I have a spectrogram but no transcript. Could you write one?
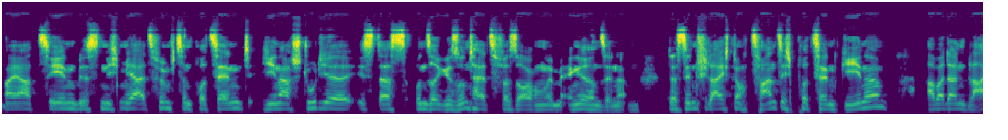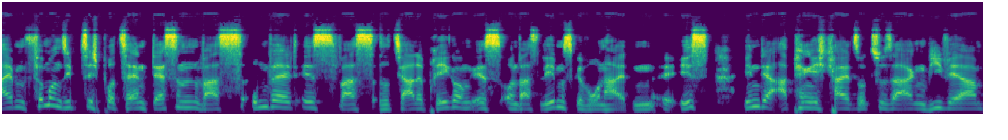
naja, 10 bis nicht mehr als 15 Prozent. Je nach Studie ist das unsere Gesundheitsversorgung im engeren Sinne. Das sind vielleicht noch 20 Prozent Gene, aber dann bleiben 75 Prozent dessen, was Umwelt ist, was soziale Prägung ist und was Lebensgewohnheiten äh, ist, in der Abhängigkeit sozusagen, wie wir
